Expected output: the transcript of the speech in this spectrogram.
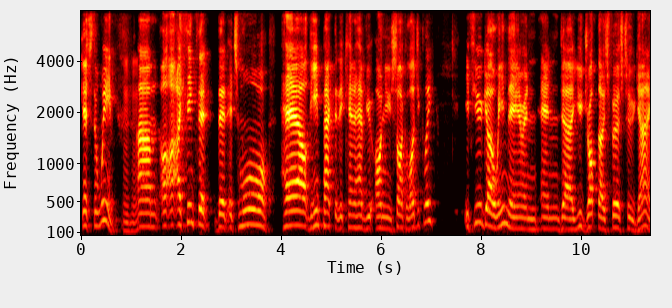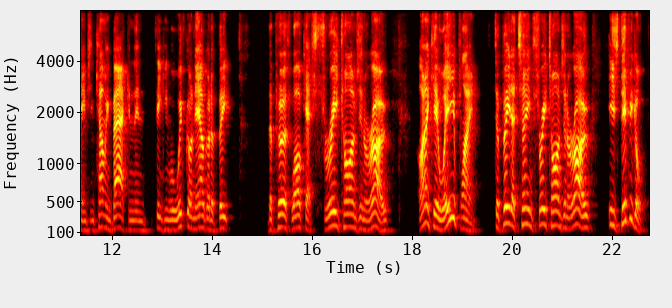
gets the win. Mm-hmm. Um, I, I, think that that it's more how the impact that it can have you on you psychologically. If you go in there and and uh, you drop those first two games and coming back and then thinking, well, we've got now got to beat the Perth Wildcats three times in a row. I don't care where you're playing. To beat a team three times in a row is difficult.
